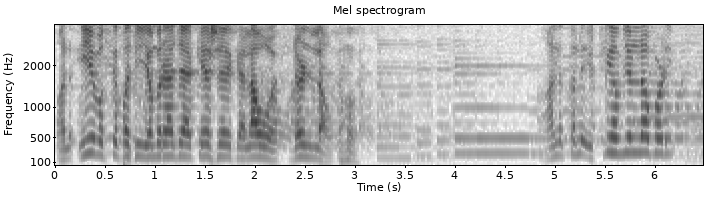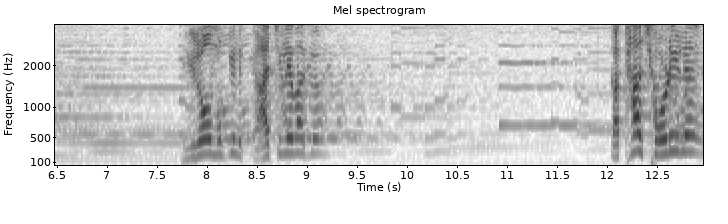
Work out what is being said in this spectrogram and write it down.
અને એ વખતે પછી યમરાજા કહેશે કે લાવો, દંડ લાવો. અને તને એટલી સમજણ ના પડી? હીરો મૂકીને કાચ લેવા ગયો? કથા છોડીને?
